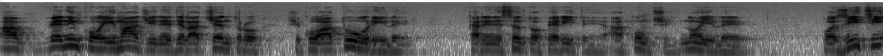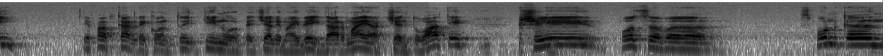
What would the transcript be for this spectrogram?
a, venim cu o imagine de la centru și cu aturile care ne sunt oferite acum și noile poziții, de fapt care le continuă pe cele mai vechi, dar mai accentuate și pot să vă spun că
